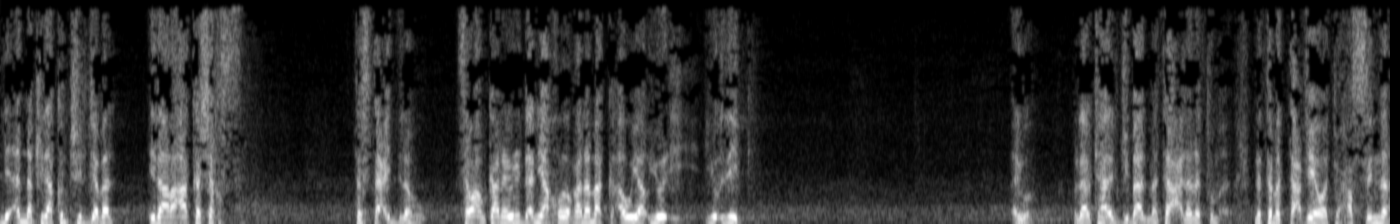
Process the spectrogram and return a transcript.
لأنك إذا كنت في الجبل إذا رآك شخص تستعد له سواء كان يريد أن يأخذ غنمك أو يؤذيك. أيوه. ولذلك هذه الجبال متاع لنا نتمتع فيها وتحصنا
